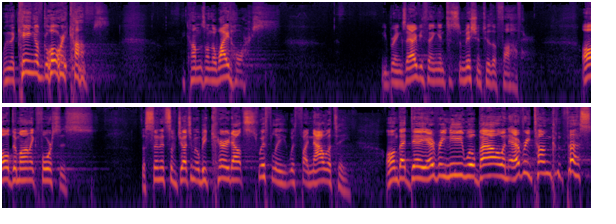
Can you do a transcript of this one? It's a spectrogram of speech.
when the King of glory comes. He comes on the white horse. He brings everything into submission to the Father. All demonic forces, the sentence of judgment will be carried out swiftly with finality. On that day, every knee will bow and every tongue confess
